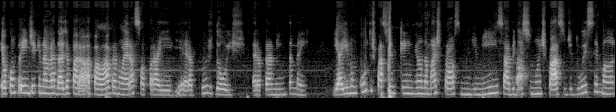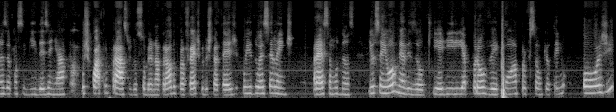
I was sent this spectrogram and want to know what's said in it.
eu compreendi que, na verdade, a, palavra não era só para ele, era para os dois, era para mim também. E aí, num curto espaço tempo, quem anda mais próximo de mim sabe disso, num espaço de duas semanas, eu consegui desenhar os quatro praços do sobrenatural, do profético, do estratégico e do excelente para essa mudança. E o Senhor me avisou que ele iria prover com a profissão que eu tenho hoje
